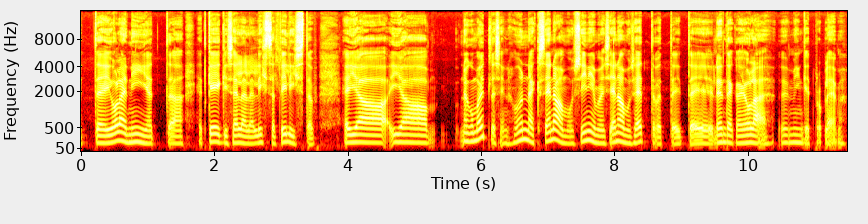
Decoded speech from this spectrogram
et ei ole nii, et, äh, et keegi sellele lihtsalt vilistab ja, ja nagu ma ütlesin, õnneks enamus inimesi, enamus ettevõtteid, nendega ei ole mingeid probleeme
